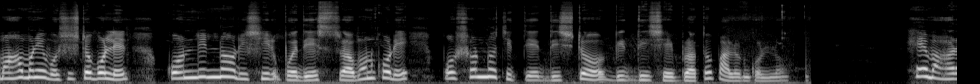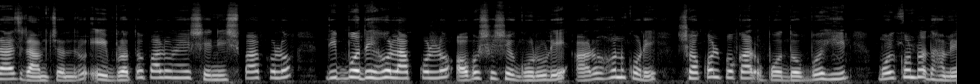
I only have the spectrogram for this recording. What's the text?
মহামণি বশিষ্ঠ বললেন কণ্ডিন্য ঋষির উপদেশ শ্রবণ করে প্রসন্ন চিত্তে দৃষ্ট বৃদ্ধি সে ব্রত পালন করল। হে মহারাজ রামচন্দ্র, এই ব্রত পালনে সে নিষ্পাপ হলো। দিব্যদেহ লাভ করল। অবশেষে গরুড়ে আরোহণ করে সকল প্রকার উপদ্রব্যহীন বৈকুণ্ঠ ধামে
